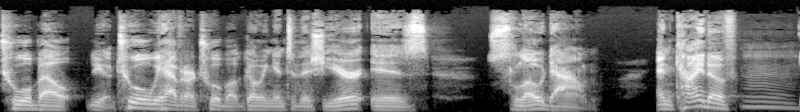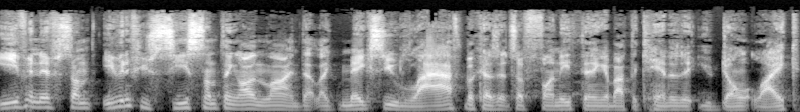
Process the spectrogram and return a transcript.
tool belt, you know, tool we have in our tool belt going into this year is slow down and kind of mm. even if some even if you see something online that like makes you laugh because it's a funny thing about the candidate you don't like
